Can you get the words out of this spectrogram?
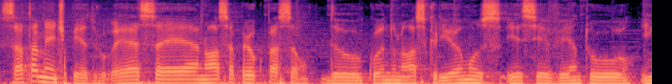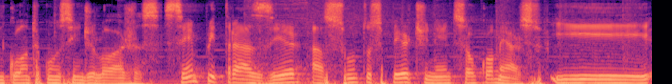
Exatamente, Pedro. Essa é a nossa preocupação do quando nós criamos esse evento Encontro com o Cindy Lojas. Sempre trazer assuntos pertinentes ao comércio. E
